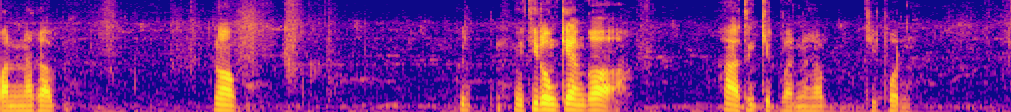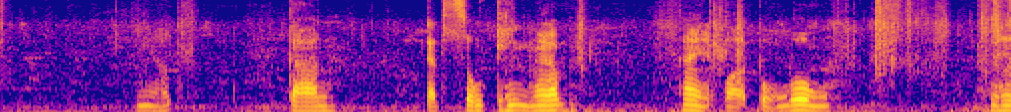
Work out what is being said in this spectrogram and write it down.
วันนะครับ นอกในที่โรงแก้งก็ห้าถึงเจ็ดวันนะครับ ฉีดพ่นนี่ครับ การตัดทรงกิ่งนะครับ ให้ปลอดโปร่งโล่งไม่ให้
